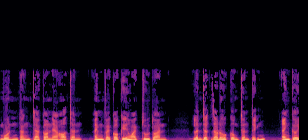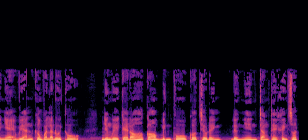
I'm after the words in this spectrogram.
Muốn thắng cha con nhà họ Trần, anh phải có kế hoạch chu toàn. Lần trước giao đấu cùng Trần Tĩnh, anh cười nhẹ vì hắn không phải là đối thủ, nhưng vì kẻ đó có binh phù của triều đình, đương nhiên chẳng thể khinh suất.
